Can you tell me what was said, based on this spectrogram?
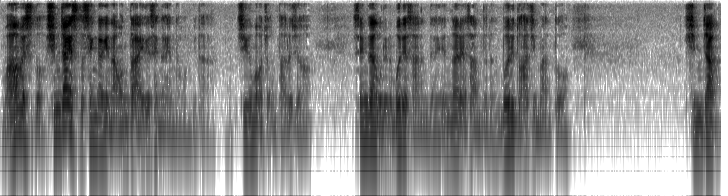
마음에서도 심장에서도 생각이 나온다 이렇게 생각했나 봅니다. 지금하고 조금 다르죠. 생각 우리는 머리에서 하는데 옛날에 사람들은 머리도 하지만 또 심장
